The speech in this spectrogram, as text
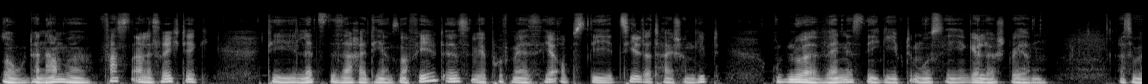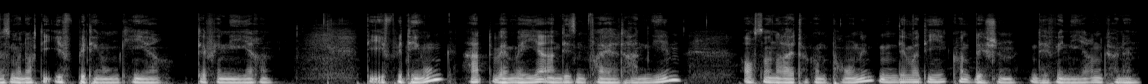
So, dann haben wir fast alles richtig. Die letzte Sache, die uns noch fehlt, ist, wir prüfen jetzt hier, ob es die Zieldatei schon gibt. Und nur wenn es die gibt, muss sie gelöscht werden. Also müssen wir noch die if-Bedingung hier definieren. Die if-Bedingung hat, wenn wir hier an diesem Pfeil dran gehen, auch so einen Reiter Component, in dem wir die Condition definieren können.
